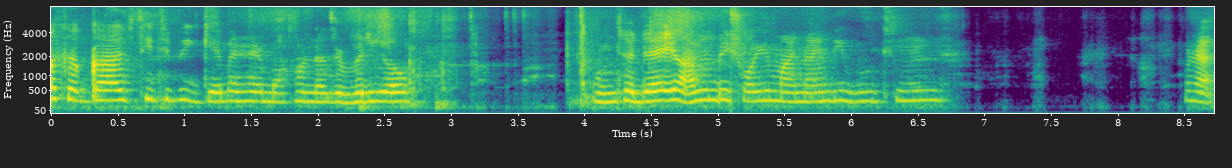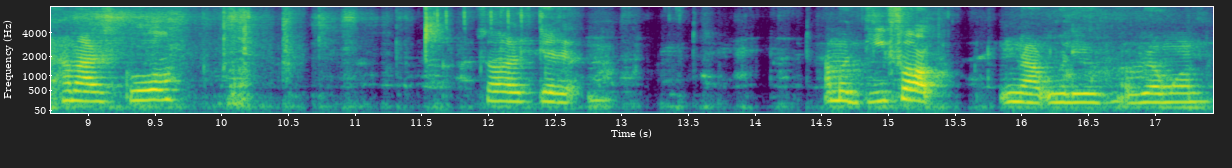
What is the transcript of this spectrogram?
what's up guys, TTV Gamer here back on another video. And today I'm going to be showing you my 90 routine when I come out of school. So let's get it. I'm a default, not really a real one.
